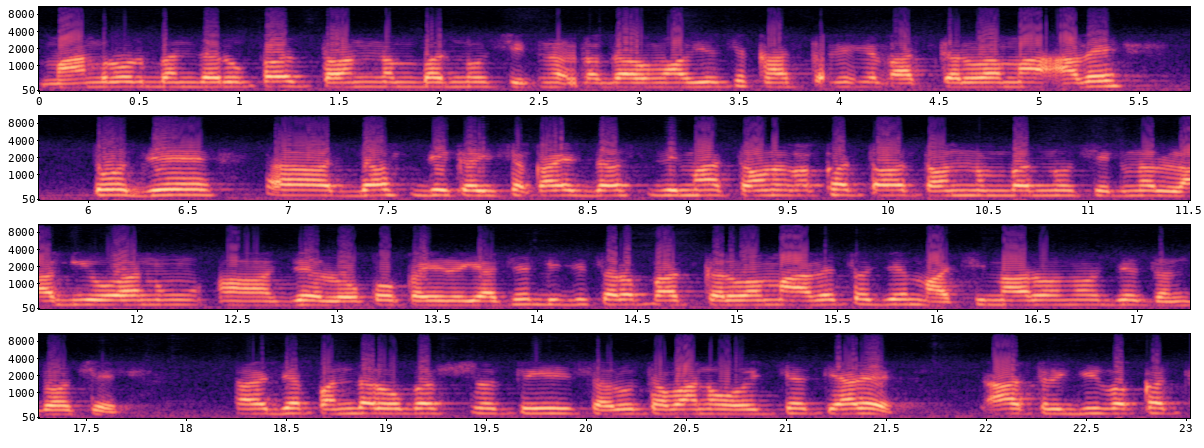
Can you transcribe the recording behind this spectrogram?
માંગરોળ બંદર ઉપર ત્રણ નંબરનું સિગ્નલ લગાવવામાં આવ્યું છે. ખાસ કરીને વાત કરવામાં આવે તો જે દસ દી કહી શકાય, દસ દીમાં ત્રણ વખત ત્રણ નંબરનું સિગ્નલ લાગ્યું હોવાનું જે લોકો કહી રહ્યા છે. બીજી તરફ વાત કરવામાં આવે તો જે માછીમારોનો જે ધંધો છે જે પંદર ઓગસ્ટથી શરૂ થવાનો હોય છે, ત્યારે આ ત્રીજી વખત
